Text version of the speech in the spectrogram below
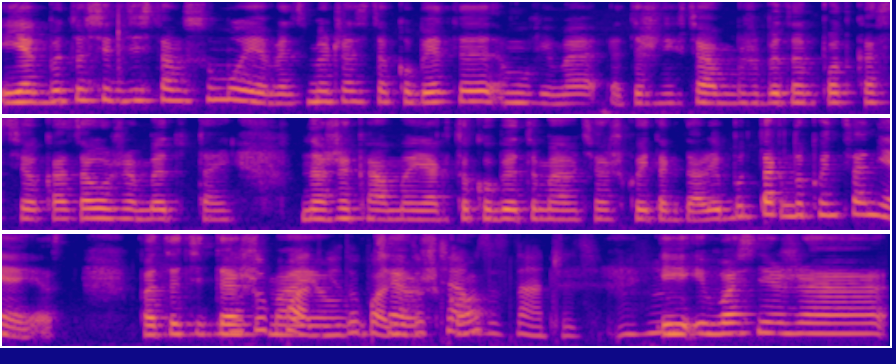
I jakby to się gdzieś tam sumuje, więc my często kobiety mówimy, ja też nie chciałabym, żeby ten podcast się okazał, że my tutaj narzekamy, jak to kobiety mają ciężko i tak dalej, bo tak do końca nie jest. Faceci no też no dokładnie, mają dokładnie, ciężko. To chciałam zaznaczyć. Mhm. I, I właśnie, że,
